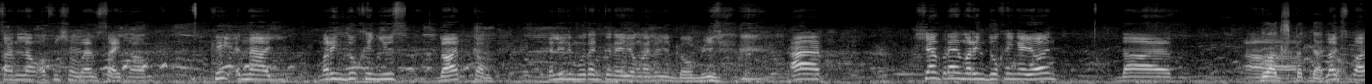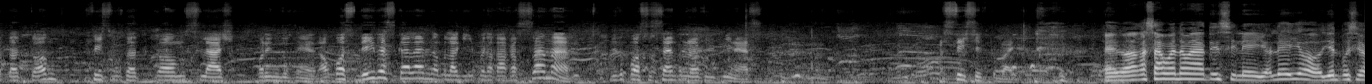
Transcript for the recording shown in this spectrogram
sa kanilang official website na, na marinduquenews.com Nalilimutan ko na yung ano yung domain. At syempre Marinduque ngayon dot ah, Blogspot.com. blogspot.com facebook.com slash Marinduque ngayon. Ako po si Dave Escalan na palagi po nakakasama dito po sa sentro ng Pilipinas. Stay safe kabayan. Eh, mga kasama naman natin si Leo. Leo, yan po siya.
